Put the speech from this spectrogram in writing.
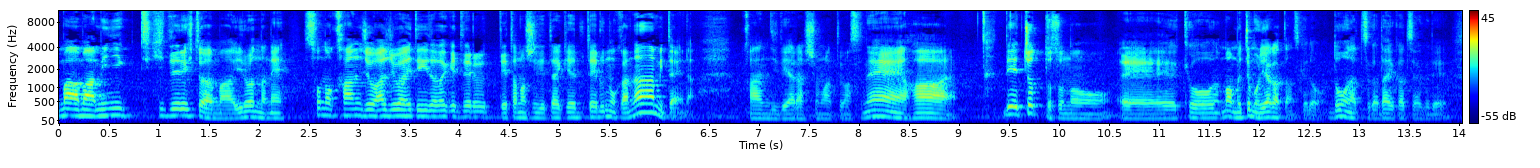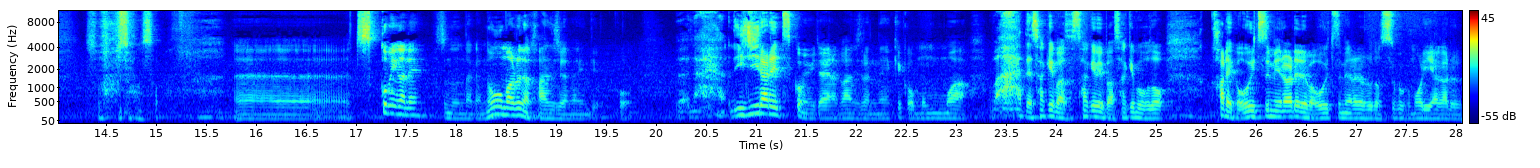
まあまあ見に来てる人はまあいろんなね、その感情を味わえていただけてるって楽しんでいただけてるのかな、みたいな感じでやらせてもらってますね。はい。で、ちょっとその、えー、今日、まあめっちゃ盛り上がったんですけど、ドーナツが大活躍で、そうそうそう。えー、ツッコミがね、そのなんかノーマルな感じじゃないんで、こう、いじられツッコミみたいな感じでね、結構もう、まあ、わーって叫べば叫べば叫ぶほど、彼が追い詰められれば追い詰められるほどすごく盛り上がる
